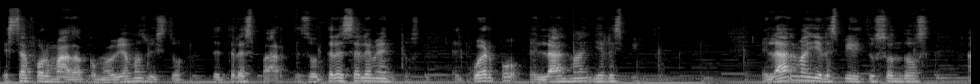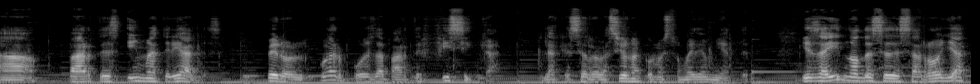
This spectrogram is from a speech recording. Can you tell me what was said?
está formada, como habíamos visto, de tres partes o tres elementos, el cuerpo, el alma y el espíritu. El alma y el espíritu son dos ah, partes inmateriales, pero el cuerpo es la parte física, la que se relaciona con nuestro medio ambiente. Y es ahí donde se desarrolla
